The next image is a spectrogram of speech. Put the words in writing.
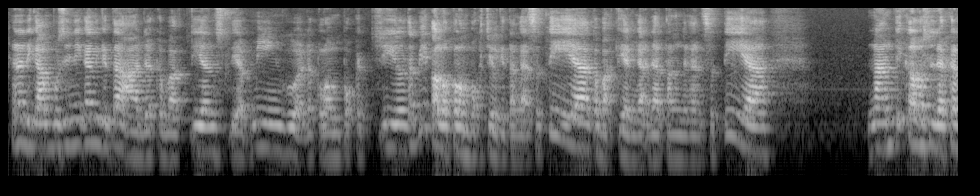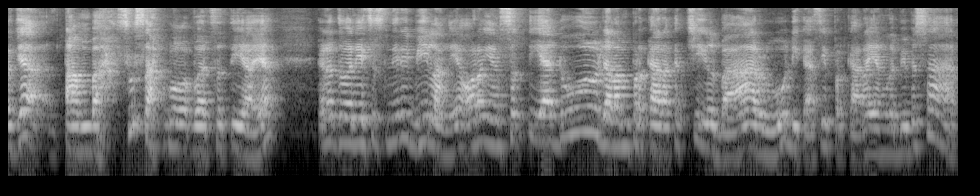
Karena di kampus ini kan kita ada kebaktian setiap minggu, ada kelompok kecil. Tapi kalau kelompok kecil kita nggak setia, kebaktian nggak datang dengan setia, nanti kalau sudah kerja tambah susah buat setia ya. Karena Tuhan Yesus sendiri bilang ya, orang yang setia dulu dalam perkara kecil, baru dikasih perkara yang lebih besar.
